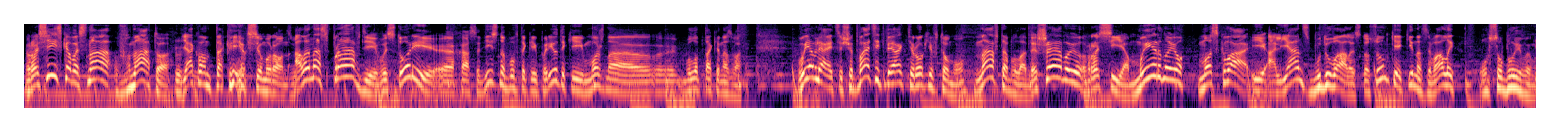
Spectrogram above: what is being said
Російська весна в НАТО. Як вам такий оксюморон? Але насправді в історії е, Хаса дійсно був такий період, який можна е, було б так і назвати. Виявляється, що 25 років тому нафта була дешевою, Росія мирною, Москва і Альянс будували стосунки, які називали особливими.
